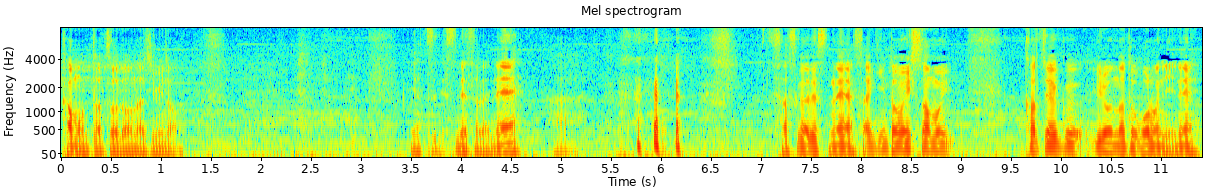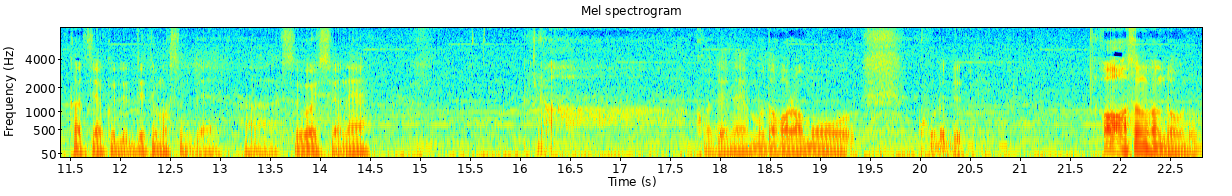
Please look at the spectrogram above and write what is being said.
カモン達夫でおなじみのやつですねそれね さすがですね最近留吉さんも活躍いろんなところにね活躍で出てますんで、すごいですよねこれでねもうだからもうこれでああ、浅野さんどうもどうも。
